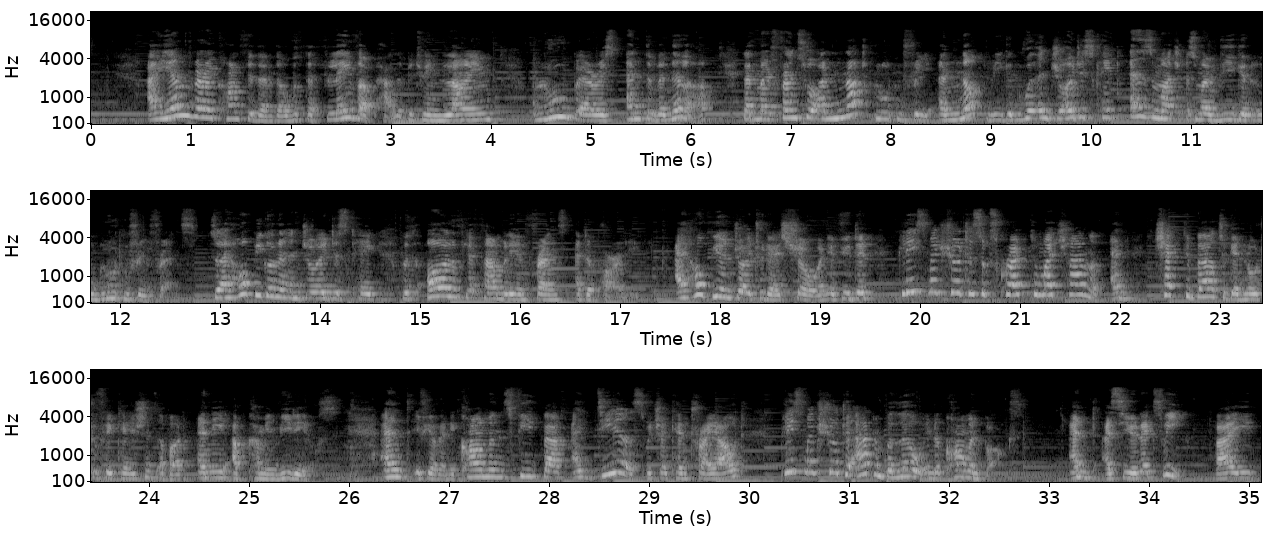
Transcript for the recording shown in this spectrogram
I am very confident though with the flavor palette between lime, blueberries and the vanilla that my friends who are not gluten-free and not vegan will enjoy this cake as much as my vegan and gluten-free friends. So I hope you're gonna enjoy this cake with all of your family and friends at the party. I hope you enjoyed today's show and if you did, please make sure to subscribe to my channel and check the bell to get notifications about any upcoming videos. And if you have any comments, feedback, ideas which I can try out, please make sure to add them below in the comment box. And I see you next week. Bye!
